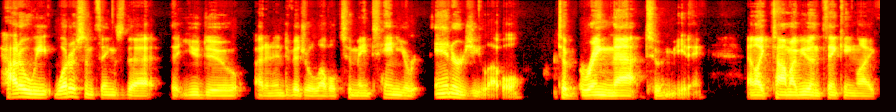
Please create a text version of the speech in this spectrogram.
How do we what are some things that that you do at an individual level to maintain your energy level to bring that to a meeting? And like Tom, I've been thinking like,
